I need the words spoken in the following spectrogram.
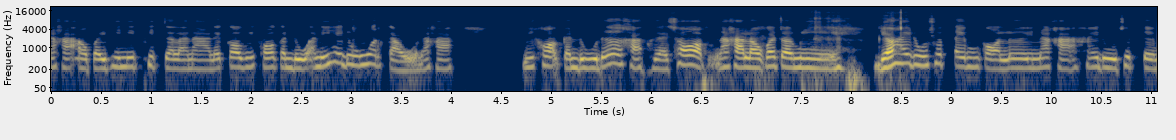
นะคะ เอาไปพินิจพิจารณา และก็วิเคราะห์กันดู อันนี้ให้ดูงวดเก่านะคะ วิเคราะห์กันดูเด้อค่ะ เผื่อชอบนะคะ เราก็จะมี เดี๋ยวให้ดูชุดเต็มก่อนเลยนะคะ ให้ดูชุดเต็ม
